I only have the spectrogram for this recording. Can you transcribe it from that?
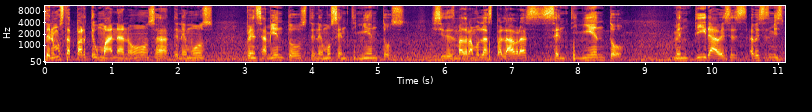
tenemos esta parte humana, ¿no? O sea, tenemos pensamientos, tenemos sentimientos. Y si desmadramos las palabras, sentimiento, mentira, a veces, a veces mis,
